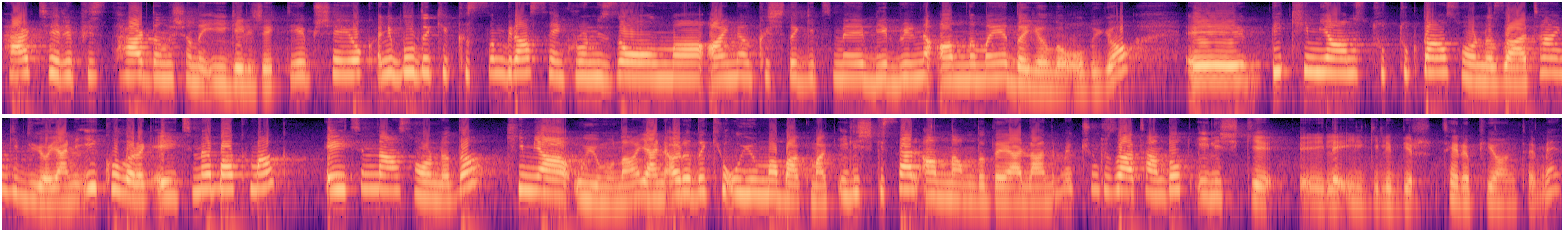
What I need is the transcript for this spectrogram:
her terapist her danışana iyi gelecek diye bir şey yok. Hani buradaki kısım biraz senkronize olma, aynı akışta gitme, birbirini anlamaya dayalı oluyor. Ee, bir kimyanız tuttuktan sonra zaten gidiyor. Yani ilk olarak eğitime bakmak, eğitimden sonra da kimya uyumuna yani aradaki uyuma bakmak, ilişkisel anlamda değerlendirmek. Çünkü zaten DOT ilişki ile ilgili bir terapi yöntemi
